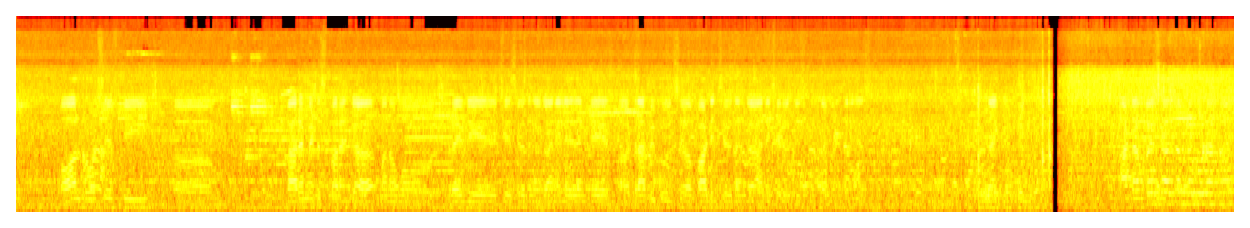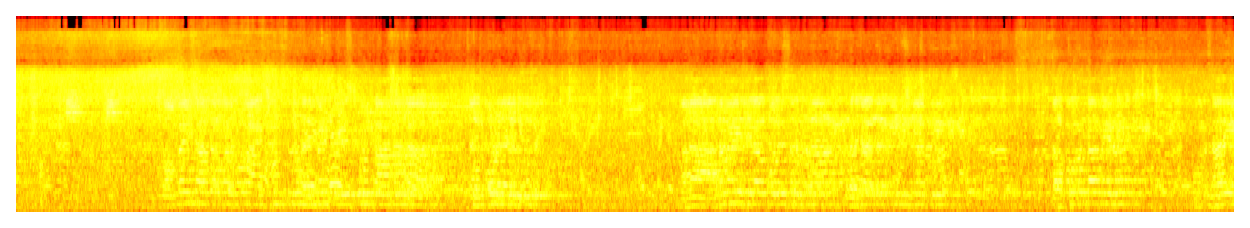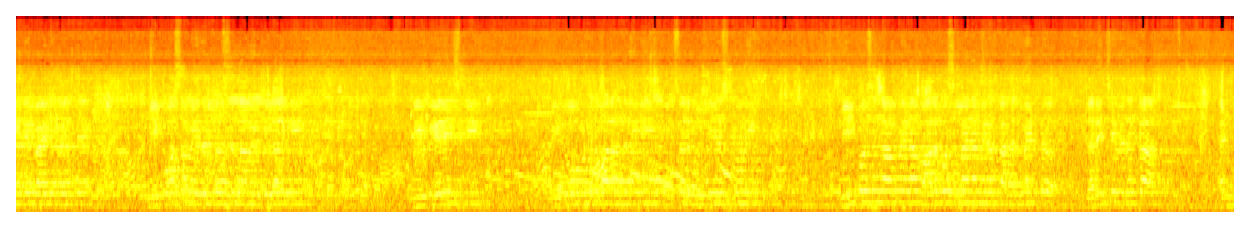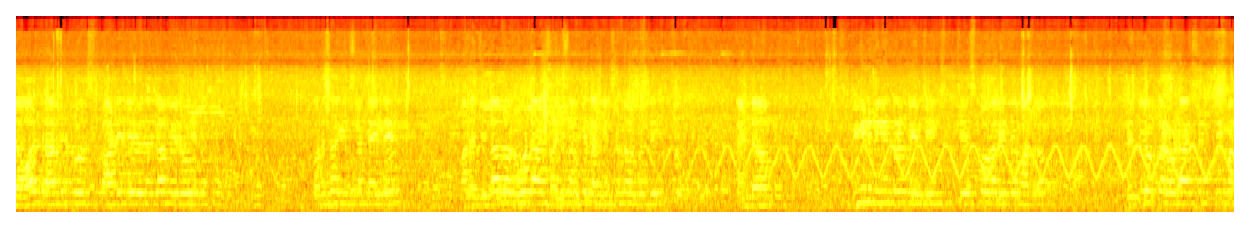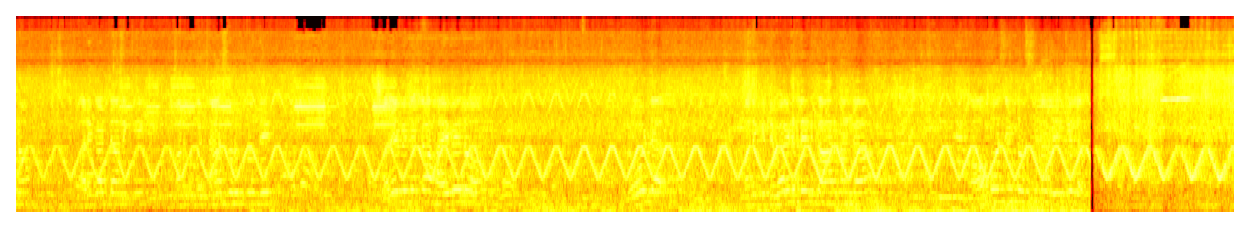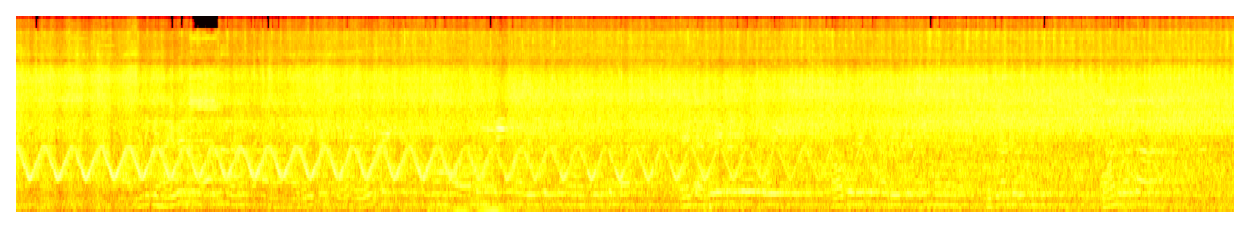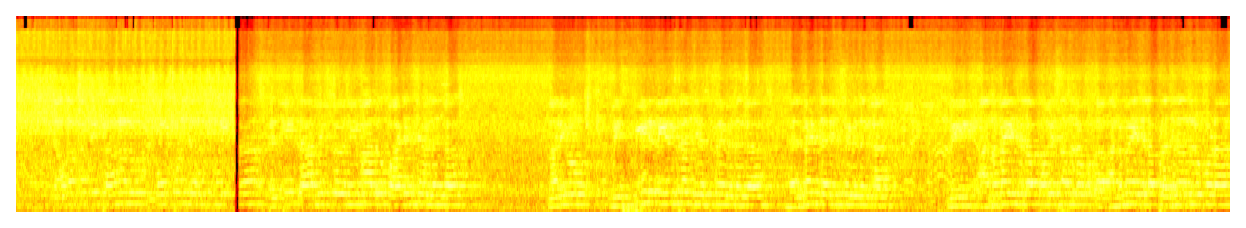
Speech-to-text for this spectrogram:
ఆల్ రోడ్ సేఫ్టీ పారామీటర్స్ పరంగా మనము డ్రైవ్ చేసే విధంగా కానీ లేదంటే uh, ట్రాఫిక్ రూల్స్ పాటించే విధంగా అన్ని చర్యలు తీసుకుంటామని తెలియజేస్తాం థ్యాంక్ యూ ఆ డెబ్బై శాతంలో కూడాను తొంభై శాతం వరకు యాక్సిడెంట్స్ హెల్మెట్ వేసుకుని కారణంగా చనిపోవడం జరుగుతుంది. మన అన్నమయ్య జిల్లా పోలీస్ తరఫున ప్రజలందరికీ విజ్ఞప్తి తప్పకుండా మీరు ఒకసారి ఇంటికి బయటకు వెళ్తే మీకోసం ఎదురు చూస్తున్న మీ పిల్లలకి మీ పేరెంట్స్కి మీ తోబుట్టిన వాళ్ళందరికీ ఒకసారి గుర్తు చేసుకొని మీకోసం కాకపోయినా వాళ్ళ కోసమైనా మీరు ఒక హెల్మెట్ ధరించే విధంగా అండ్ ఆల్ ట్రాఫిక్ రూల్స్ పాటించే విధంగా మీరు కొనసాగించినట్టయితే మన జిల్లాలో రోడ్ యాక్సిడెంట్ సంఖ్య తగ్గించడం అవుతుంది. అండ్ స్పీడ్ uh, నియంత్రణ మీరు చేసుకోగలిగితే మాత్రం ప్రతి ఒక్క రోడ్ యాక్సిడెంట్ని మనం అరికట్టడానికి మనకు ఒక ఛాన్స్ దొరుకుతుంది. అదేవిధంగా హైవేలో రోడ్ మనకి డివైడ్ లేని కారణంగా ఆపోజిట్ వస్తున్న వెహికల్ మనకి హైవేలో వస్తున్న వెహికల్స్ ఓవర్టేక్ ఏంటి అటువైపు పోయి ఆపోజిట్ ఉన్న వెహికల్స్ మనం జరుగుతుంది దానివల్ల చాలామంది ప్రాణాలు కోల్పోవడం జరుగుతుంది ప్రతి ట్రాఫిక్ నియమాలు పాటించే విధంగా మరియు మీ స్పీడ్ నియంత్రణ చేసుకునే విధంగా హెల్మెట్ ధరించే విధంగా మీ అన్నమయ్య జిల్లా పోలీస్ అందరూ అన్నమయ్య జిల్లా ప్రజలందరూ కూడా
